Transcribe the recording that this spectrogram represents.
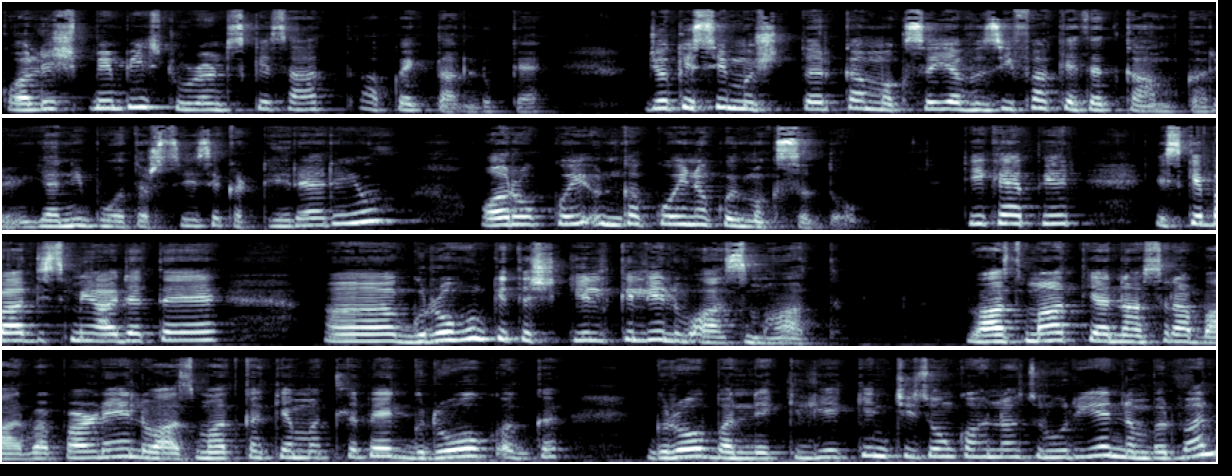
कॉलेज में भी स्टूडेंट्स के साथ आपका एक ताल्लुक़ है, जो किसी मुश्तर मकसद या वजीफ़ा के तहत काम कर रहे हो, यानी बहुत अरसे से इकट्ठे रह रहे हो, और वो कोई, उनका कोई ना कोई मकसद हो। ठीक है, फिर इसके बाद इसमें आ जाता है ग्रोहों की तश्कील के लिए लवाजमात लवाजमात या नासरा बार बार पढ़ रहे हैं। लवाजमात का क्या मतलब है? ग्रो अगर ग्रोह बनने के लिए किन चीज़ों का होना ज़रूरी है? नंबर वन,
